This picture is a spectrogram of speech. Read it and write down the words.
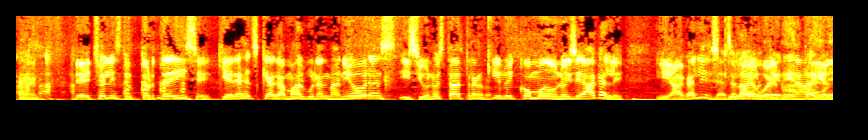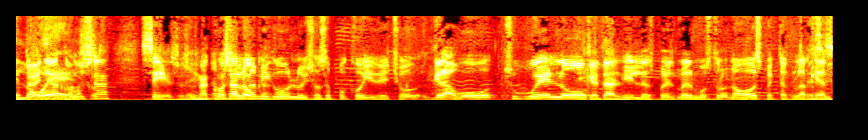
de hecho, el instructor te dice, ¿quieres que hagamos algunas maniobras? Y si uno está tranquilo y cómodo, uno dice, hágale. Y hágale, es Le que hace la voltereta y el rusa. Sí, eso es una cosa un loca. amigo lo hizo hace poco y de hecho grabó su vuelo. ¿Y qué tal? Y después me mostró, no, espectacular, Ese queda es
